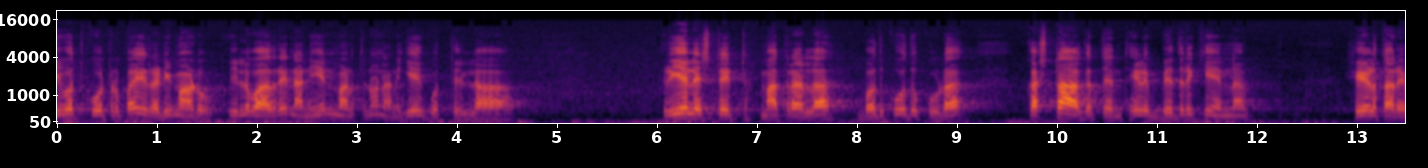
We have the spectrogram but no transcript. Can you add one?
ಐವತ್ತು ಕೋಟಿ ರೂಪಾಯಿ ರೆಡಿ ಮಾಡು. ಇಲ್ಲವಾದರೆ ನಾನು ಏನು ಮಾಡ್ತೀನೋ ನನಗೇ ಗೊತ್ತಿಲ್ಲ. ರಿಯಲ್ ಎಸ್ಟೇಟ್ ಮಾತ್ರ ಅಲ್ಲ ಬದುಕೋದು ಕೂಡ ಕಷ್ಟ ಆಗುತ್ತೆ ಅಂಥೇಳಿ ಬೆದರಿಕೆಯನ್ನು ಹೇಳ್ತಾರೆ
